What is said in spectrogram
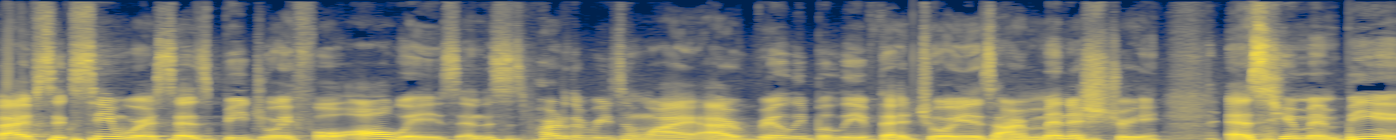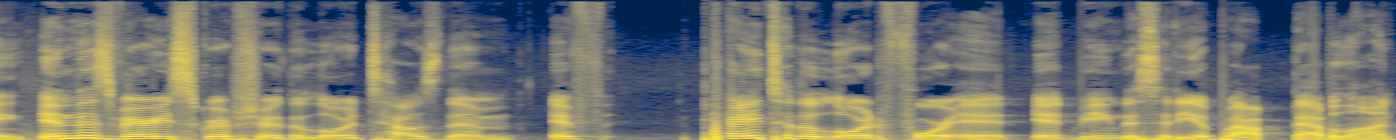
5:16 where it says be joyful always. And this is part of the reason why I really believe that joy is our ministry as human beings. In this very scripture the Lord tells them if Pray to the Lord for it, it being the city of Babylon,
